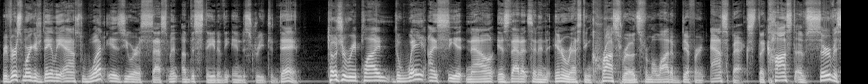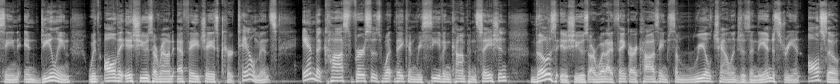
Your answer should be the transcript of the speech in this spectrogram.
Reverse Mortgage Daily asked, What is your assessment of the state of the industry today? Tozer replied, The way I see it now is that it's at an interesting crossroads from a lot of different aspects. The cost of servicing and dealing with all the issues around FHA's curtailments and the cost versus what they can receive in compensation, those issues are what I think are causing some real challenges in the industry. And also,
